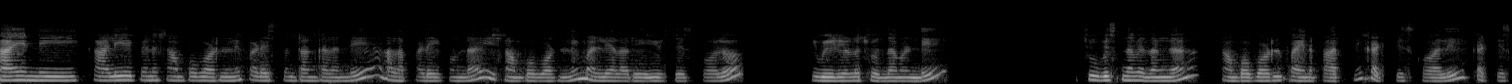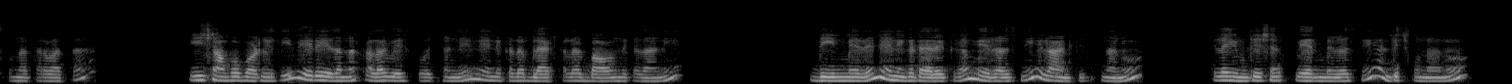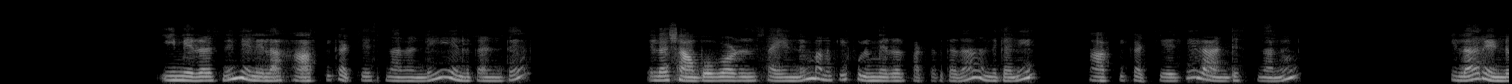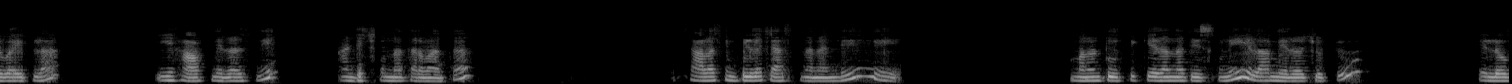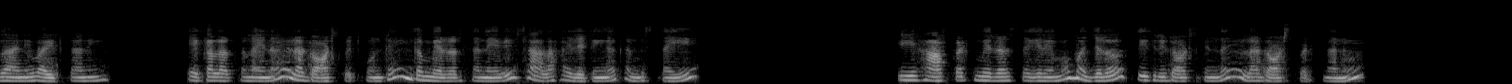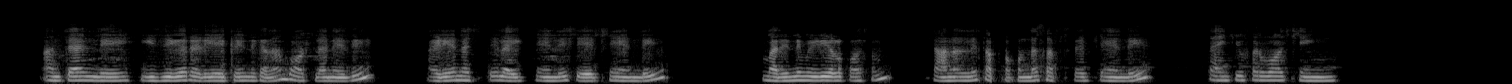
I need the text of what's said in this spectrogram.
Hi అండి. ఖాళీ అయిపోయిన షాంపూ బాటిల్ని పడేస్తుంటాం కదండి. అలా పడేయకుండా ఈ షాంపూ బాటిల్ని మళ్ళీ ఎలా రీయూజ్ చేసుకోవాలో ఈ వీడియోలో చూద్దామండి. చూపిస్తున్న విధంగా షాంపూ బాటిల్ పైన పార్ట్ని కట్ చేసుకోవాలి. కట్ చేసుకున్న తర్వాత ఈ షాంపూ బాటిల్కి వేరే ఏదన్నా కలర్ వేసుకోవచ్చండి. నేను ఇక్కడ బ్లాక్ కలర్ బాగుంది కదా అని దీని మీదే నేను ఇంకా డైరెక్ట్గా మిర్రర్స్ని ఇలా అంటిస్తున్నాను. ఇలా ఇమిటేషన్ స్క్వేర్ మిర్రర్స్ని అంటించుకున్నాను. ఈ మిర్రర్స్ని నేను ఇలా హాఫ్కి కట్ చేస్తున్నానండి. ఎందుకంటే ఇలా షాంపూ బాటిల్ సైడ్ని మనకి ఫుల్ మిర్రర్ పట్టదు కదా. అందుకని హాఫ్కి కట్ చేసి ఇలా అంటిస్తున్నాను. ఇలా రెండు వైపులా ఈ హాఫ్ మిర్రర్స్ని అంటించుకున్న తర్వాత చాలా సింపుల్గా చేస్తున్నానండి. మనం టూత్ పిక్ ఏదన్నా తీసుకుని ఇలా మిర్రర్ చుట్టూ ఎల్లో కానీ వైట్ కానీ ఏ కలర్తోనైనా ఇలా డాట్స్ పెట్టుకుంటే ఇంకా మిర్రర్స్ అనేవి చాలా హైలైటింగ్గా కనిపిస్తాయి. ఈ హాఫ్ కట్ మిర్రర్స్ దగ్గరేమో మధ్యలో త్రీ త్రీ డాట్స్ కింద ఇలా డాట్స్ పెడుతున్నాను. అంతే అండి. ఈజీగా రెడీ అయిపోయింది కదా బాటిల్ అనేది. ఐడియా నచ్చితే లైక్ చేయండి షేర్ చేయండి. మరిన్ని వీడియోల కోసం ఛానల్ని తప్పకుండా సబ్స్క్రైబ్ చేయండి. Thank you for watching.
